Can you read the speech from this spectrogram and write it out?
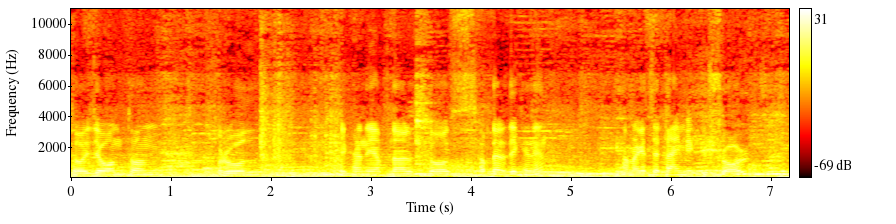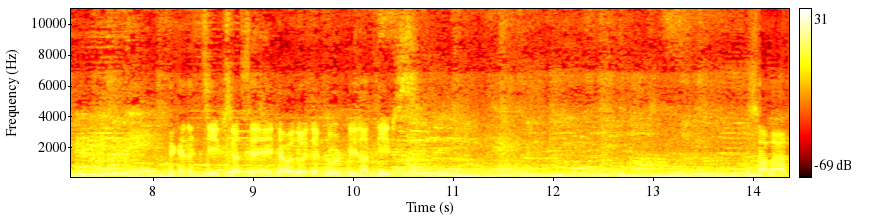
তো এই যে অন্তন, রোল, এখানে আপনার সস আপনারা দেখে নেন। আমার কাছে টাইম একটু শর্ট এখানে চিপস আছে, এটা হলো যে টোর্টিলা চিপস সালাদ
